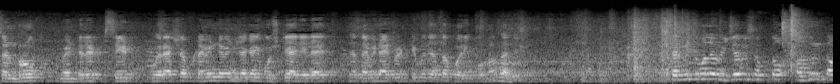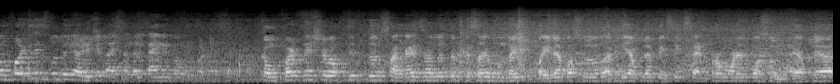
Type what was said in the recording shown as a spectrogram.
सनरूफ व्हेंटिलेट सीट वगैरे अशा नवीन नवीन ज्या काही गोष्टी आलेल्या आहेत त्या नवीन आय ट्वेंटीमध्ये आता परिपूर्ण झाले. तर मी तुम्हाला विचारू शकतो अजून कम्फर्टनेसबद्दल गाडीचे काय सांगाल? काय नाही कम्फर्टनेस कम्फर्टनेसच्या बाबतीत जर सांगायचं झालं तर कसं आहे हुंडाई पहिल्यापासून अगदी आपल्या बेसिक सॅन्ट्रो मॉडेलपासून ते आपल्या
